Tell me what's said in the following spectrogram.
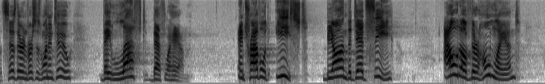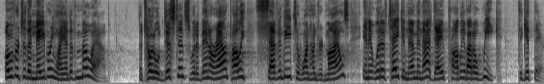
It says there in verses 1 and 2 they left Bethlehem and traveled east beyond the Dead Sea out of their homeland over to the neighboring land of Moab. The total distance would have been around probably 70 to 100 miles, and it would have taken them in that day probably about a week to get there.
